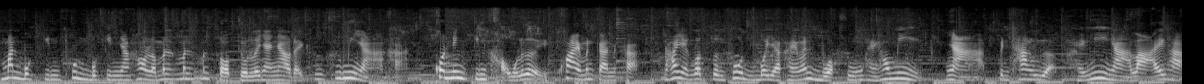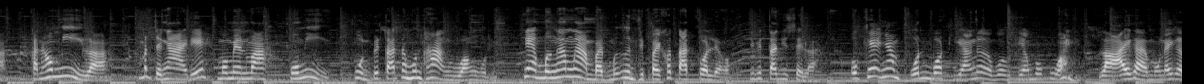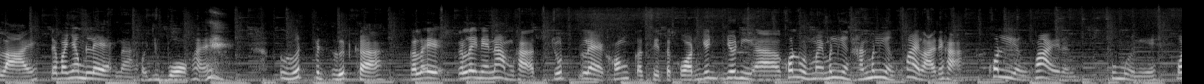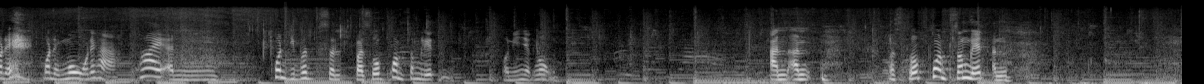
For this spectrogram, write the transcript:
มันบ่กินทุนบ่กินยังเฮาแล้วมันมันมันตอบโจทย์ระยะยาวได้คือคือมีหยาค่ะ คนยังกินเขาเลยควายมือนกันค่ะถ้าอยากลดต้นทุนบ่อยากให้มันบวกสูงให้เฮามีหญ้าเป็นทางเลือกให้มีหญ้าหลายค่ะคันเฮามีล่ะ มันจะง่ายเด้โมเมนต์ว่าบ่มี ฝุ่นไปตัดน้ำมันทางหลวงพุ่นเนี่ยมึงงามๆบัดมืออื่นสิไปเขาตัดก่อนแล้วสิไปตัดอยู่ไสล่ะโอเคย่ำฝนบ่เถียงเด้อบ่เถียงบ่ควมหลายค่ะมองได้ก็หลาย แต่ว่าย่ำแรงนะเขาสิบอกให้อืดเป็นอืดค่ะ ก็เลยก็เลยแนะนำค่ะ จุดแรกของเกษตรกรเดี๋ยวเดี๋ยวนี้อ่าคนรุ่นใหม่มาเลี้ยงหันมาเลี้ยงควายหลายเด้ค่ะ คนเลี้ยงควายนั่นทุกมือนี้บ่ได้บ่ได้โง่เด้ค่ะควายอันคนที่ประสบความสำเร็จวันนี้อยากลงอันอัน ประสบความสำเร็จอัน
